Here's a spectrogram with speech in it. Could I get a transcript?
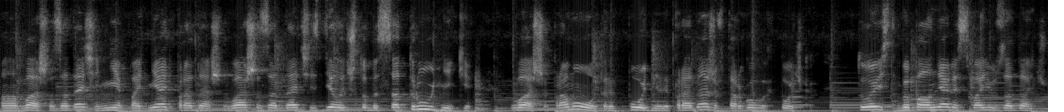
А ваша задача не поднять продажи, ваша задача сделать, чтобы сотрудники, ваши промоутеры подняли продажи в торговых точках, то есть выполняли свою задачу.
